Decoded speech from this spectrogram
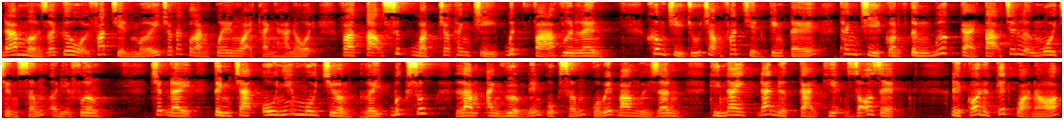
đã mở ra cơ hội phát triển mới cho các làng quê ngoại thành Hà Nội và tạo sức bật cho Thanh Trì bứt phá vươn lên. Không chỉ chú trọng phát triển kinh tế, Thanh Trì còn từng bước cải tạo chất lượng môi trường sống ở địa phương. Trước đây, tình trạng ô nhiễm môi trường gây bức xúc, làm ảnh hưởng đến cuộc sống của biết bao người dân, thì nay đã được cải thiện rõ rệt. Để có được kết quả đó,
